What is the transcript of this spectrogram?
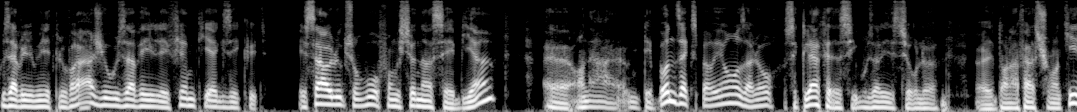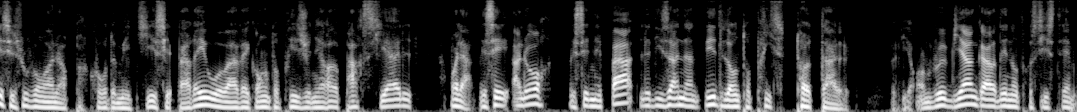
vous avez le maître l'ouvrage et vous avez les firmes qui exécutent. Et ça, au Luxembourg, fonctionne assez bien. Euh, on a des bonnes expériences. Alors, c'est clair que si vous allez sur le, euh, dans la phase chantier, c'est souvent leur parcours de métier séparé ou avec entreprise générale partielle. Voilà. Mais c'est alors, mais ce n'est pas le design de l'entreprise totale. On veut bien garder notre système.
